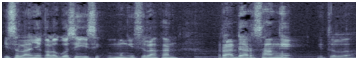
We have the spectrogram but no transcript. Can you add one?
istilahnya kalau gue sih isi- mengistilahkan radar sange gitu loh.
